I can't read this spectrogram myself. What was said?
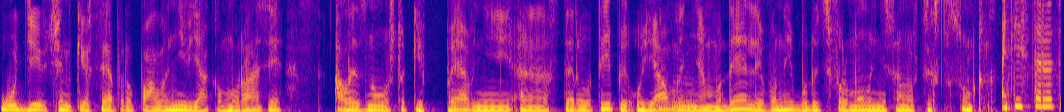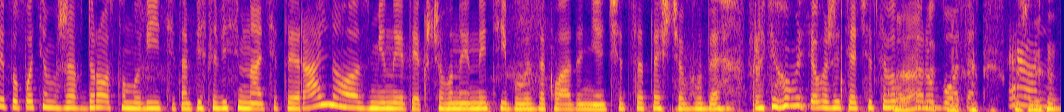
у дівчинки все пропало. Ні в якому разі. Але знову ж таки, певні е, стереотипи, уявлення, моделі вони будуть сформовані саме в цих стосунках. А ці стереотипи потім вже в дорослому віці, там після 18 реально змінити, якщо вони не ті були закладені? Чи це те, що буде протягом усього життя, чи це велика Реально робота? змінити, скажи. Реально.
